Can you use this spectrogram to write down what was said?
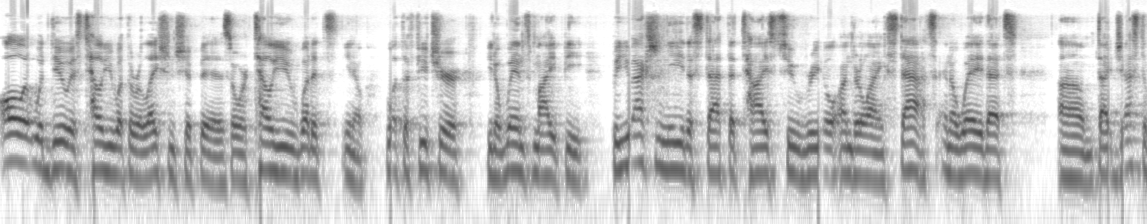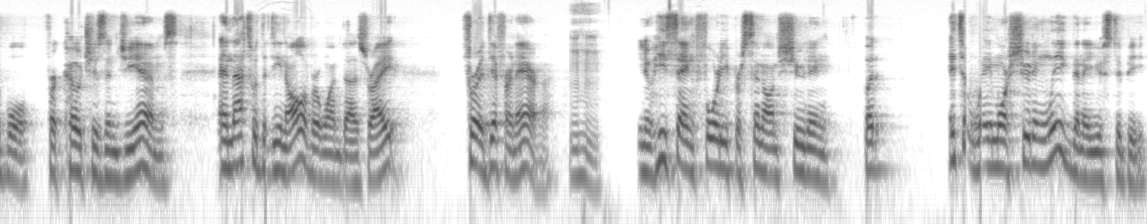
all it would do is tell you what the relationship is or tell you what it's you know what the future you know wins might be but you actually need a stat that ties to real underlying stats in a way that's um, digestible for coaches and gms and that's what the dean oliver one does right for a different era hmm you know he's saying 40% on shooting but it's a way more shooting league than it used to be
